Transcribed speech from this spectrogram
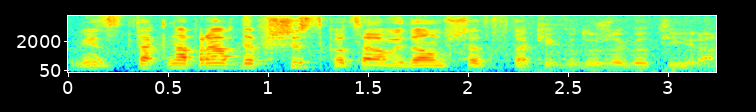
Mhm. Więc tak naprawdę wszystko, cały dom wszedł w takiego dużego tira.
